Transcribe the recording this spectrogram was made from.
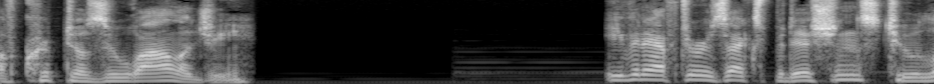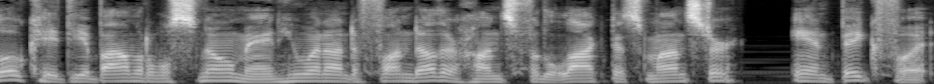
of cryptozoology. Even after his expeditions to locate the abominable snowman, he went on to fund other hunts for the Loch Ness Monster and Bigfoot.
